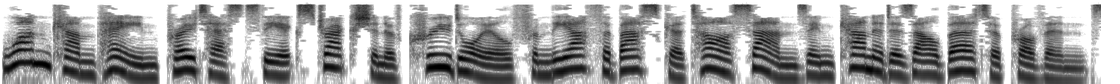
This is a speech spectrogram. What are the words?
One campaign protests the extraction of crude oil from the Athabasca tar sands in Canada's Alberta province.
